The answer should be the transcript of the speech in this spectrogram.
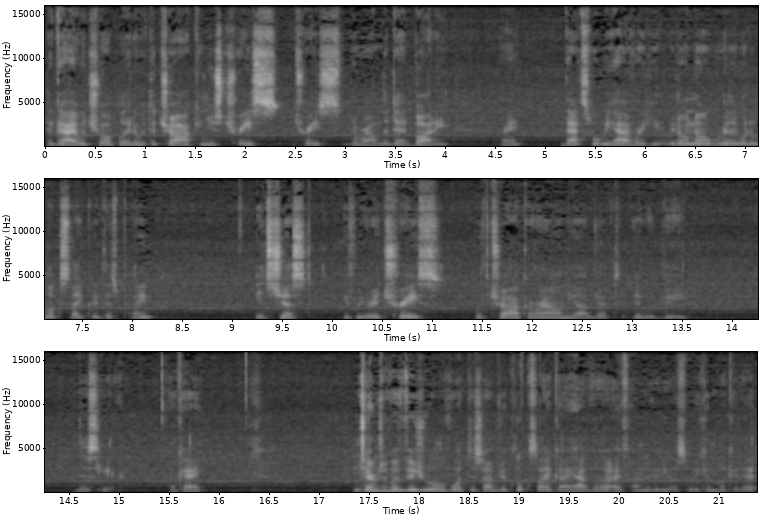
the guy would show up later with the chalk and just trace trace around the dead body, right? That's what we have right here. We don't know really what it looks like at this point. It's just if we were to trace with chalk around the object, it would be this here. Okay. In terms of a visual of what this object looks like, I have a, I found a video so we can look at it.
